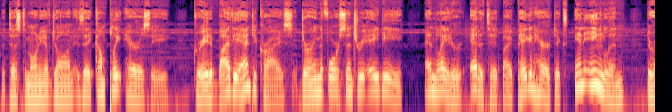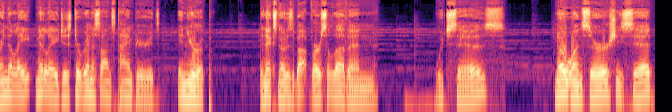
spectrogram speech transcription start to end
The testimony of John is a complete heresy created by the Antichrist during the 4th century AD and later edited by pagan heretics in England during the late Middle Ages to Renaissance time periods in Europe. The next note is about verse 11, which says, No one, sir, she said,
